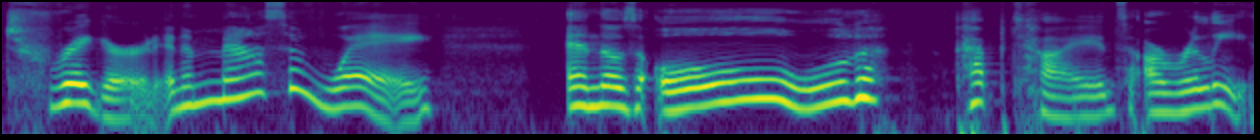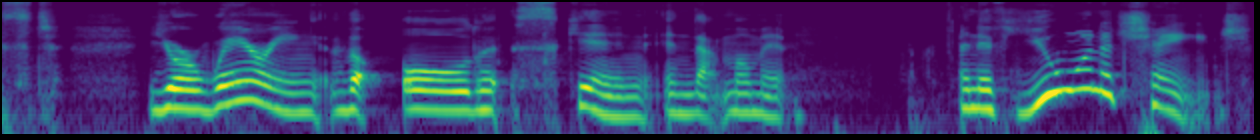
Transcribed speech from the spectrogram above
triggered in a massive way, and those old peptides are released. You're wearing the old skin in that moment. And if you want to change,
